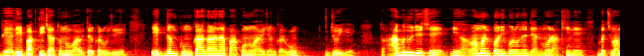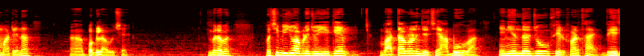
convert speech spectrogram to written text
વહેલી પાકતી જાતોનું વાવેતર કરવું જોઈએ. એકદમ ટૂંકા ગાળાના પાકોનું આયોજન કરવું જોઈએ. તો આ બધું જે છે, એ હવામાન પરિબળોને ધ્યાનમાં રાખીને બચવા માટેના પગલાઓ છે. બરાબર? પછી બીજું આપણે જોઈએ કે વાતાવરણ જે છે, આબોહવા એની અંદર જો ફેરફાર થાય, ભેજ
